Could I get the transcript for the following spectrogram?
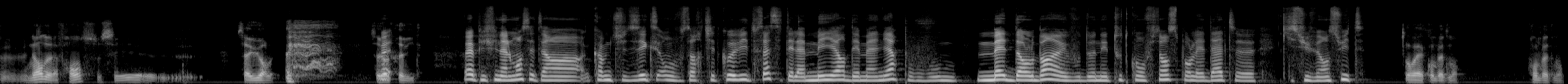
Le nord de la France, c'est euh, ça hurle. ça hurle Ouais. très vite. Ouais, puis finalement, c'était. Comme tu disais on sortait de Covid, tout ça, c'était la meilleure des manières pour vous mettre dans le bain et vous donner toute confiance pour les dates euh, qui suivaient ensuite. Ouais, complètement. Complètement.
